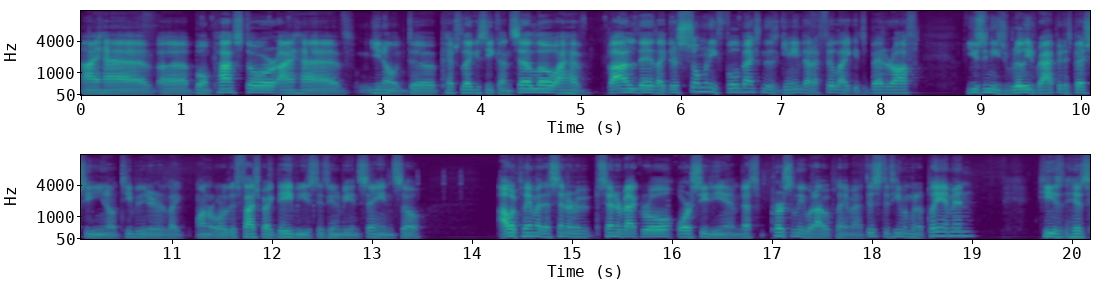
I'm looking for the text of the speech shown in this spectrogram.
I have uh, Bon Pastor. I have, you know, the Pep's Legacy Cancelo. I have Balde. Like, there's so many fullbacks in this game that I feel like it's better off using these really rapid, especially, you know, Team of the Year, like, on or this flashback Davies is going to be insane. So, I would play him at the center center back role or CDM. That's personally what I would play him at. This is the team I'm going to play him in. He's his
